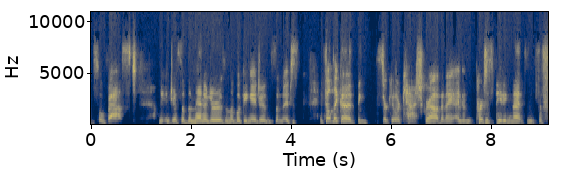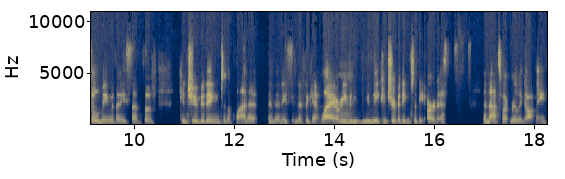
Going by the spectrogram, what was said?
is so vast the interests of the managers and the booking agents and it just it felt like a big circular cash grab and I, I didn't participating in that didn't fulfill me with any sense of contributing to the planet in any significant way or mm. even really contributing to the artists and that's what really got me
